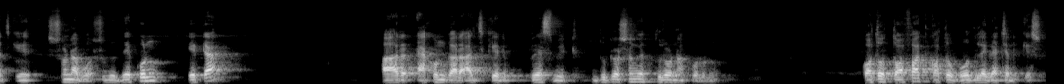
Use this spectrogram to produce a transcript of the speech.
আজকে শোনাবো। শুধু দেখুন এটা আর এখনকার আজকের প্রেস মিট দুটোর সঙ্গে তুলনা করুন। কত তফাৎ, কত বদলে গেছেন কেষ্ট।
